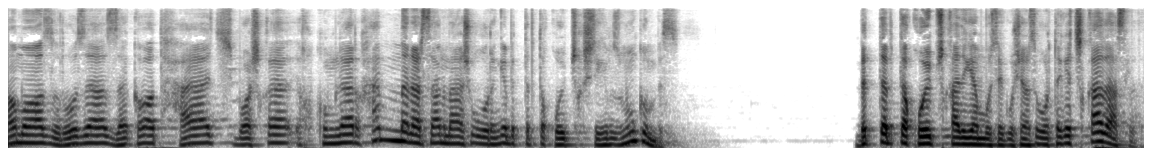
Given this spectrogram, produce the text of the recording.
Namoz ro'za zakot haj boshqa hukmlar hamma narsani mana shu o'ringa bitta bitta qo'yib chiqishligimiz mumkin biz. Bitta bitta qo'yib chiqadigan bo'lsak o'sha narsa o'rtaga chiqadi aslida.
